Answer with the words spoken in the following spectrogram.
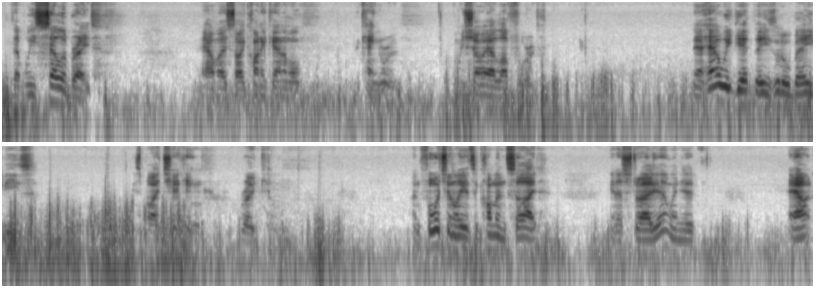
that we celebrate our most iconic animal, the kangaroo. We show our love for it. Now how we get these little babies is by checking roadkill. Unfortunately, it's a common sight in Australia when you're out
